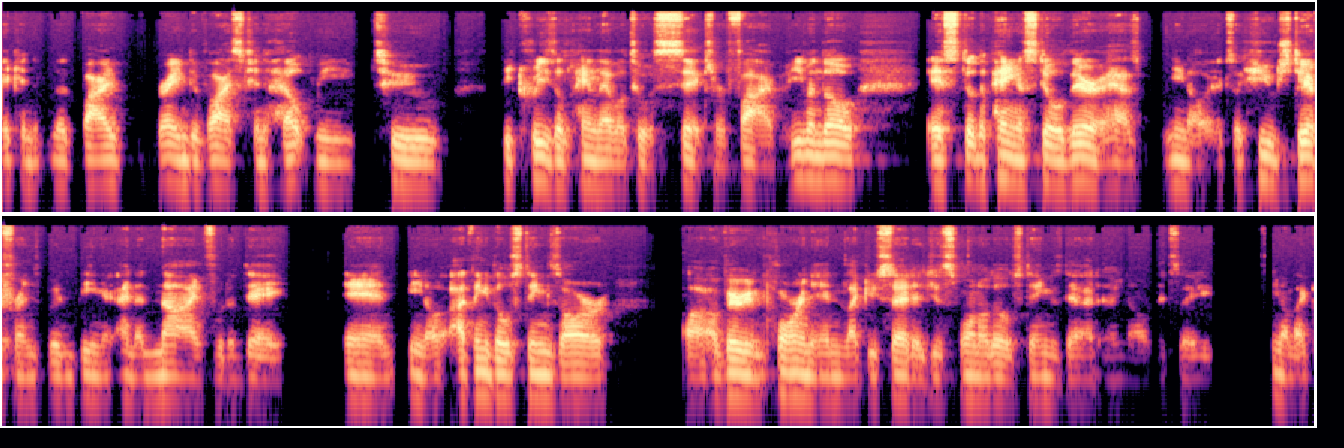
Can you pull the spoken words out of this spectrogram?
it can the vibrating device can help me to decrease the pain level to a six or five, even though it's still the pain is still there. It has, you know, it's a huge difference between being at a nine for the day. And you know, I think those things are are very important. And like you said, it's just one of those things that you know, it's a, you know, like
